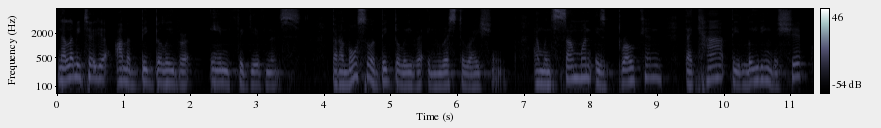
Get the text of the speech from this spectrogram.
Now, let me tell you, I'm a big believer in forgiveness, but I'm also a big believer in restoration. And when someone is broken, they can't be leading the ship,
